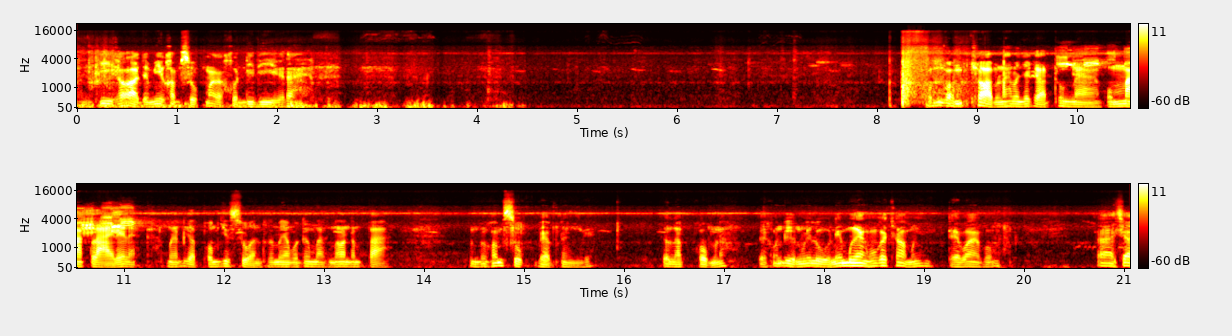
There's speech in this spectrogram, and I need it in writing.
บางทีเขาอาจจะมีความสุขมากกว่าคนดีๆก็ได้ผมก็ชอบนะบรรยากาศทุ่งนาผมมากหลายเลยแหละเหมือนกับผมอยู่สวนพ่อแม่ผมถึงมากนอนน้ำป่า มันเป็นความสุขแบบหนึ่งเลยสำหรับผมนะแต่คนอื่นไม่รู้ในเมืองผมก็ชอบเหมือนแต่ว่าผมถ้าใช้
